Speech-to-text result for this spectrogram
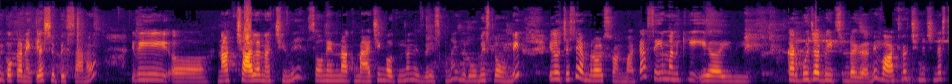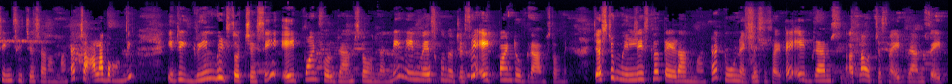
మీకు ఒక నెక్లెస్ చూపిస్తాను. ఇది నాకు చాలా నచ్చింది. సో నేను నాకు మ్యాచింగ్ అవుతుందని ఇది వేసుకున్నాను ఇది రూబీస్లో ఉంది. ఇది వచ్చేసి ఎమరాల్డ్స్లో అనమాట సేమ్ మనకి ఇది ఇవి కర్బూజా బీడ్స్ ఉంటాయి కదండి వాటిలో చిన్న చిన్న స్ట్రింగ్స్ ఇచ్చేసారనమాట చాలా బాగుంది. ఇది గ్రీన్ బీట్స్ వచ్చేసి ఎయిట్ పాయింట్ ఫోర్ గ్రామ్స్లో ఉందండి. నేను వేసుకుంది వచ్చేసి ఎయిట్ పాయింట్ టూ గ్రామ్స్లో ఉంది. జస్ట్ మిల్లీస్లో తేడా అనమాట టూ నెక్లెసెస్ అయితే ఎయిట్ గ్రామ్స్ అట్లా వచ్చేస్తున్నాయి. Eight grams eight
